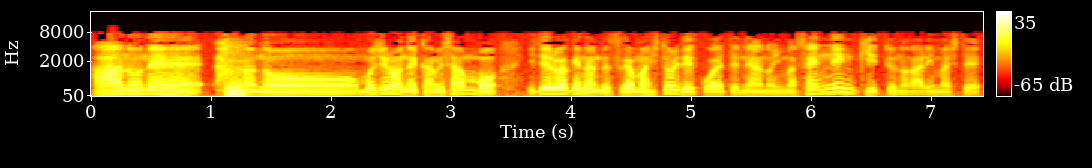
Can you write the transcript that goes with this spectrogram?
あのね、あのー、もちろんね、神さんもいてるわけなんですが、まあ一人でこうやってね、あの今千年期っていうのがありまして、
